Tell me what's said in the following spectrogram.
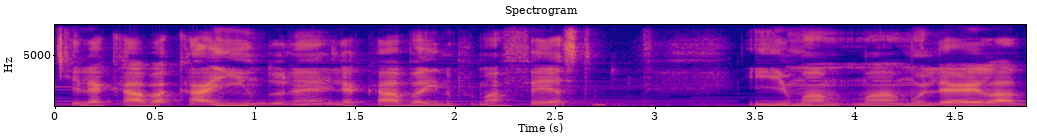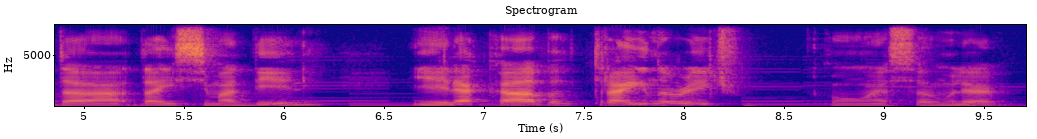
que ele acaba caindo, né? Ele acaba indo para uma festa e uma, uma mulher lá dá, dá em cima dele e ele acaba traindo a Rachel com essa mulher.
